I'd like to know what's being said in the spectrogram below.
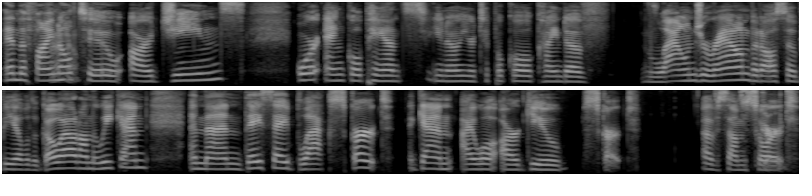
And the final two are jeans or ankle pants, you know, your typical kind of lounge around, but also be able to go out on the weekend. And then they say black skirt. Again, I will argue skirt of some Skirt. sort.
